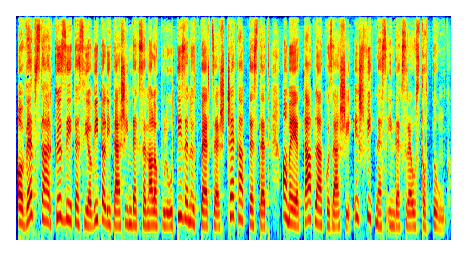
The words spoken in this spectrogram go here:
A Webstar közzéteszi a Vitalitás Indexen alapuló 15 perces check-up tesztet, amelyet táplálkozási és fitness indexre osztottunk.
